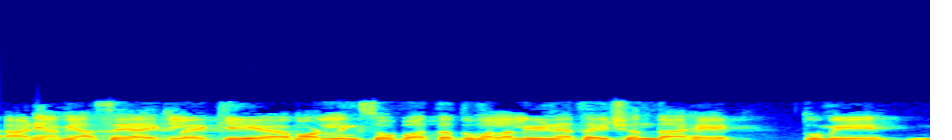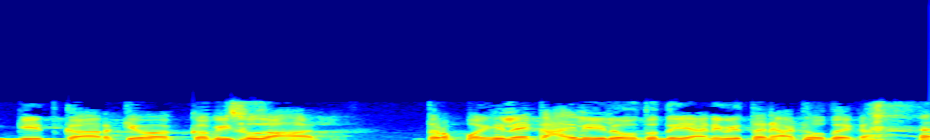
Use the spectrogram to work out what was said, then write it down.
आणि आम्ही असे ऐकलंय की मॉडेलिंग सोबत तुम्हाला लिहिण्याचाही छंद आहे. तुम्ही गीतकार किंवा कवी सुद्धा आहात. तर पहिले काय लिहिलं होतं? ते या निमित्ताने आठवतंय का?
